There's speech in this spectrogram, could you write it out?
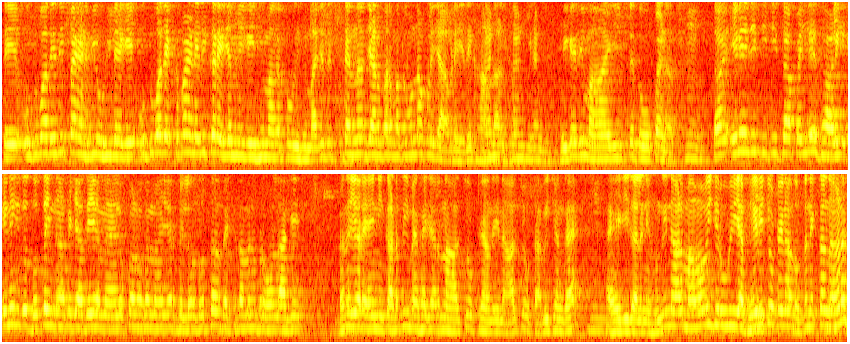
ਤੇ ਉਦੋਂ ਬਾਅਦ ਇਹਦੀ ਭੈਣ ਵੀ ਉਹੀ ਲੈ ਗਏ। ਉਦੋਂ ਬਾਅਦ ਇੱਕ ਭੈਣ ਇਹਦੀ ਘਰੇ ਜੰਮੀ ਗਈ ਸੀ ਮਗਰ ਤੋਈ ਸੀ। ਮੱਝ ਦੇ ਤਿੰਨ ਜਾਨਵਰ ਮਤਲਬ ਉਹਨਾਂ ਕੋਲੇ ਜਾ ਵੜੇ ਇਹਦੇ ਖਾਨਦਾਨ ਚੋਂ ਹਾਂਜੀ ਹਾਂਜੀ ਠੀਕ ਹੈ ਜੀ ਮਾਂ ਹੈ ਜੀ ਤੇ ਦੋ ਭੈਣਾਂ। ਹੂੰ। ਤਾਂ ਇਹਨੇ ਜੀ ਕੀ ਕੀਤਾ? ਪਹਿਲੇ ਸਾਲ ਹੀ ਇਹਨੇ ਜਦੋਂ ਦੁੱਧ ਇੰਨਾ ਕੁ ਜ਼ਿਆਦੇ ਆ ਮੈਂ ਲੋਕਾਂ ਨੂੰ ਕਿਹਾ ਮੈਂ ਯਾਰ ਬਿੱਲੋ ਦੁੱਧ ਵਿੱਚ ਤਾਂ ਮੈਨੂੰ ਬਰਾਉਣ ਲੱਗੇ ਕਹਿੰਦਾ ਯਾਰ ਐ ਨਹੀਂ ਕੱਢਦੀ ਮੈਂ ਕਿਹਾ ਯਾਰ ਨਾਲ ਝੋਟਿਆਂ ਦੇ ਨਾਲ ਝੋਟਾ ਵੀ ਚੰਗਾ ਹੈ। ਇਹੋ ਜੀ ਗੱਲ ਨਹੀਂ ਹੁੰਦੀ ਨਾਲ ਮਾਵਾਂ ਵੀ ਜ਼ਰੂਰੀ ਆ ਫੇਰ ਹੀ ਝੋਟੇ ਨਾਲ ਦੁੱਧ ਨਿਕਲਣਾ ਹਨ?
